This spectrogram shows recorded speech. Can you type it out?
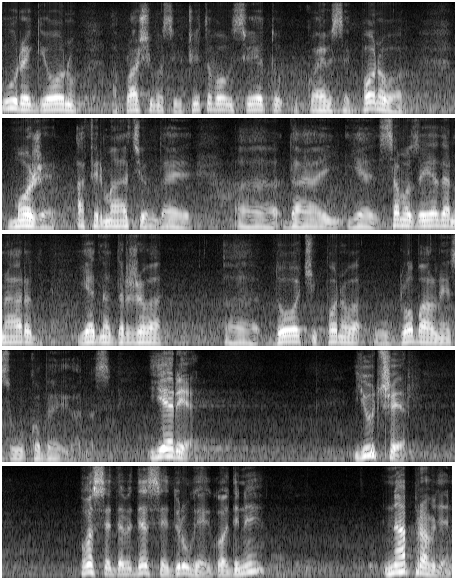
u regionu, a plašimo se i u čitavom svijetu u kojem se ponovo može afirmacijom da je, da je samo za jedan narod, jedna država doći ponovo u globalne sukobe i odnose. Jer je jučer, posle 1992. godine, napravljen,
